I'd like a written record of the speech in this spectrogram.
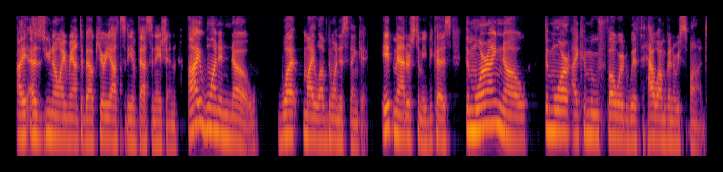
I, as you know, I rant about curiosity and fascination. I want to know what my loved one is thinking. It matters to me because the more I know, the more I can move forward with how I'm going to respond.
